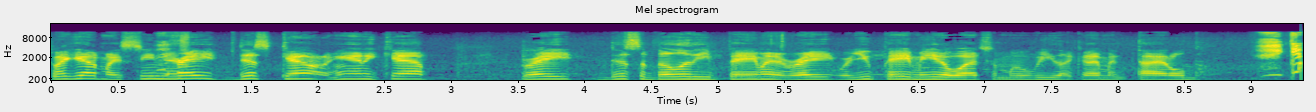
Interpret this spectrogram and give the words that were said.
Do I get my senior rate, discount, handicap rate, disability payment rate, where you pay me to watch a movie like I'm entitled? Yeah,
